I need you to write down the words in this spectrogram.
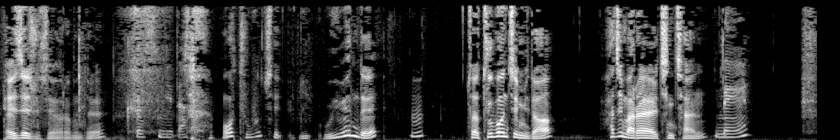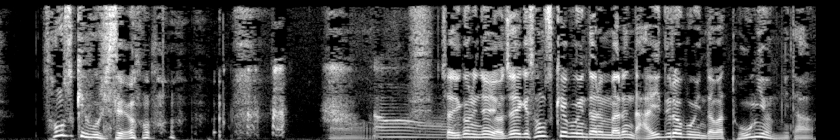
배제해 주세요, 여러분들. 그렇습니다. 어, 두 번째 이- 의외인데? 음? 자, 두 번째입니다. 하지 말아야 할 칭찬. 네. 성숙해 보이세요. 어. 어. 자, 이거는요, 여자에게 성숙해 보인다는 말은 나이 들어 보인다와 동의어입니다.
